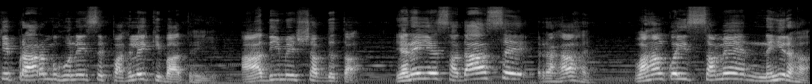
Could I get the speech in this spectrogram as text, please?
के प्रारंभ होने से पहले की बात है ये। आदि में शब्द था यानी ये सदा से रहा है। वहाँ कोई समय नहीं रहा।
